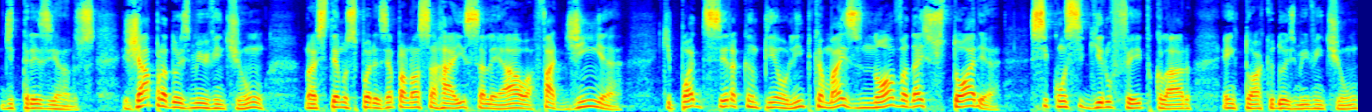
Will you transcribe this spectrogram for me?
de 13 anos. Já para 2021, nós temos, por exemplo, a nossa Raíssa Leal, a Fadinha, que pode ser a campeã olímpica mais nova da história, se conseguir o feito, claro, em Tóquio 2021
